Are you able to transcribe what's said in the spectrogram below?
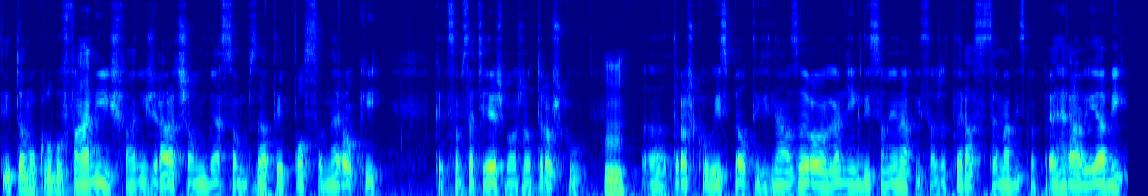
ty tomu klubu fandíš, fandíš hráčom. Ja som za tie posledné roky, keď som sa tiež možno trošku, hmm. uh, trošku vyspel tých názoroch a nikdy som nenapísal, že teraz chcem, aby sme prehrali, aby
